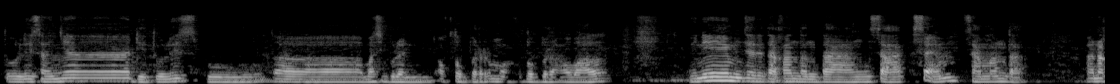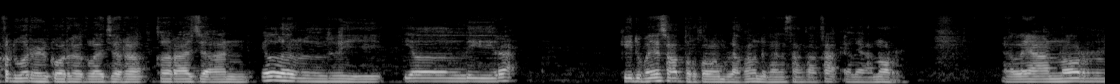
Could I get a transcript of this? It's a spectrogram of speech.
Tulisannya ditulis bu eh, masih bulan Oktober, Oktober awal. Ini menceritakan tentang Sa- Sam Samantha anak kedua dari keluarga kerajaan, kerajaan Ilri, Illyra. Kehidupannya sangat bertolak belakang dengan sang kakak Eleanor. Eleanor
